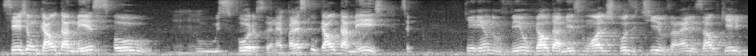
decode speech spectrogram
seja um Galdamês ou uhum. o Esforça. Né? Uhum. Parece que o Galdamês, querendo ver o Galdamês com olhos positivos, analisar o que ele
